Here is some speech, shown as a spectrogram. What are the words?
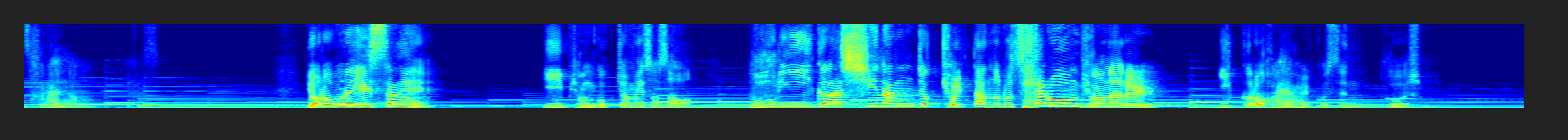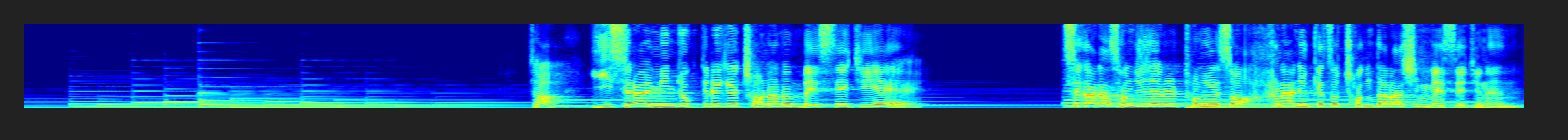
살아야 되겠습니까? 여러분의 일상에 이 변곡점에 서서 우리가 신앙적 결단으로 새로운 변화를 이끌어 가야 할 것은 무엇입니까? 자, 이스라엘 민족들에게 전하는 메시지에 스가라 선지자를 통해서 하나님께서 전달하신 메시지는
